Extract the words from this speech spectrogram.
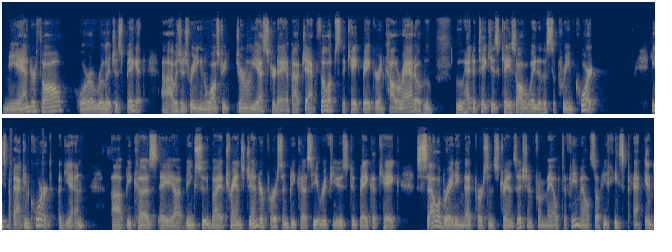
Neanderthal, or a religious bigot. Uh, I was just reading in the Wall Street Journal yesterday about Jack Phillips, the cake baker in Colorado, who, who had to take his case all the way to the Supreme Court. He's back in court again uh, because a uh, being sued by a transgender person because he refused to bake a cake celebrating that person's transition from male to female. So he, he's back in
